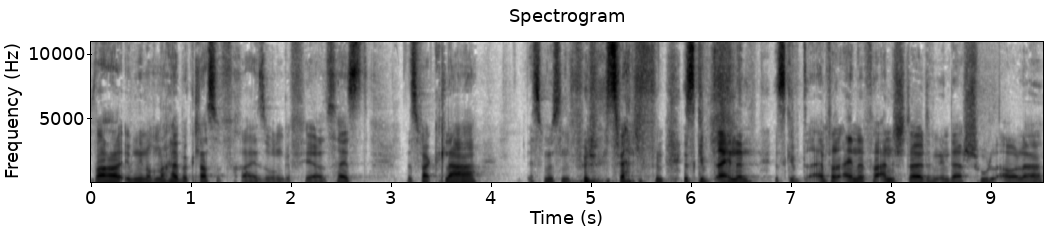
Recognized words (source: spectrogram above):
war irgendwie noch eine halbe Klasse frei, so ungefähr. Das heißt, es war klar, es müssen fünf, es werden fünf, es gibt einen, es gibt einfach eine Veranstaltung in der Schulaula,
